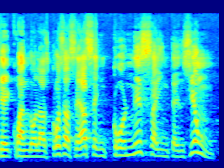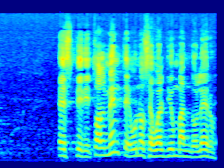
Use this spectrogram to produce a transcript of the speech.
que cuando las cosas se hacen con esa intención, espiritualmente uno se vuelve un bandolero.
